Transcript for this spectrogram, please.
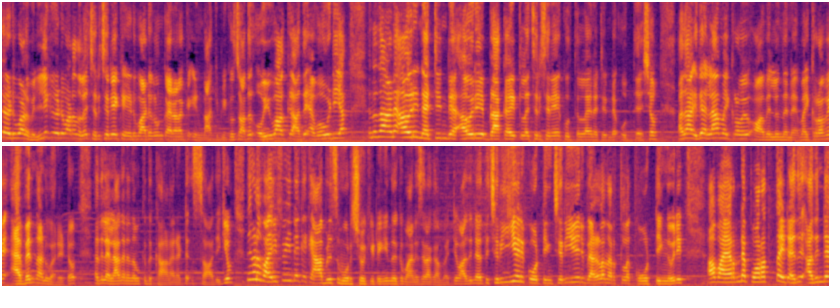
കേടുപാട് വലിയ കേടുപാടൊന്നുമില്ല ചെറിയ ചെറിയ കേടുപാടുകളും കാര്യങ്ങളൊക്കെ ഉണ്ടാക്കിപ്പിക്കും. സോ അത് ഒഴിവാക്കുക അത് അവോയ്ഡ് ചെയ്യുക എന്നതാണ് ആ ഒരു നെറ്റിന്റെ ആ ഒരു ബ്ലാക്ക് ആയിട്ടുള്ള ചെറിയ ചെറിയ കുത്തുള്ള നെറ്റിന്റെ ഉദ്ദേശം. അതാ ഇതെല്ലാം മൈക്രോവേവ് അവലും തന്നെ മൈക്രോവേവ് അവൻ എന്നാണ് പറയട്ടോ അതിലെല്ലാം തന്നെ നമുക്കിത് കാണാനായിട്ട് സാധിക്കും. നിങ്ങൾ വൈഫൈന്റെ ഒക്കെ ക്യാബിൾസ് മുറിച്ച് നോക്കിയിട്ടെങ്കിൽ നിങ്ങൾക്ക് മനസ്സിലാക്കാൻ പറ്റും. അതിന്റെ അകത്ത് ചെറിയൊരു കോട്ടിങ് ചെറിയൊരു വെള്ള നിറത്തുള്ള കോട്ടിങ് ഒരു ആ വയറിന്റെ പുറത്തായിട്ട് അത് അതിന്റെ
